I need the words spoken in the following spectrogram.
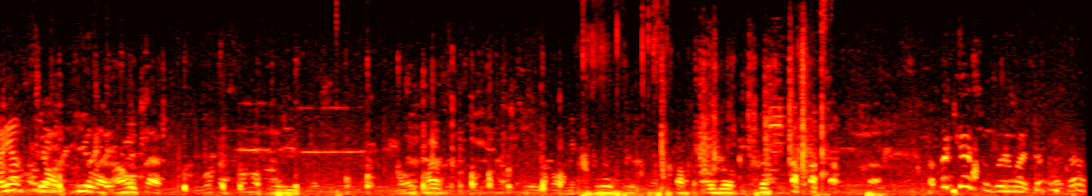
А я А таке що займається? Там карма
